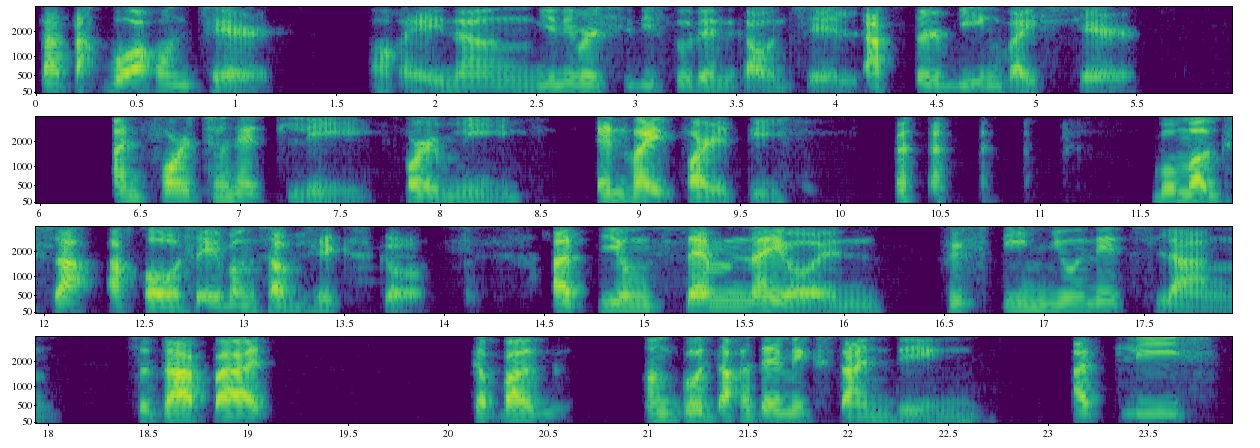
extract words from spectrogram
tatakbo akong chair, okay, ng University Student Council after being vice chair. Unfortunately for me and my party, bumagsak ako sa ibang subjects ko. At yung SEM na yon 15 units lang. So dapat, kapag ang good academic standing, at least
